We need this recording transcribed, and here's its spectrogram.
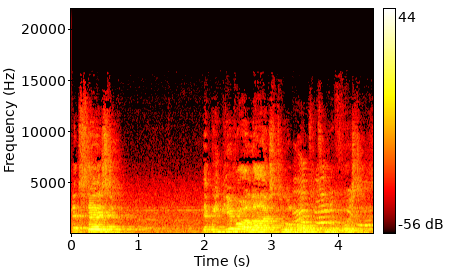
that says that we give our lives to a multitude of voices.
